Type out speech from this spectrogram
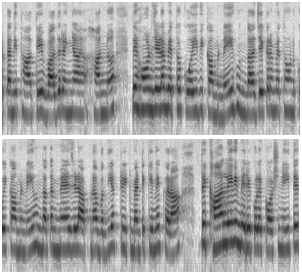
ਘਟਣ ਦੀ ਥਾਂ ਤੇ ਵੱਧ ਰਹੀਆਂ ਹਨ। ਤੇ ਹੁਣ ਜਿਹੜਾ ਮੇਥੋਂ ਕੋਈ ਵੀ ਕੰਮ ਨਹੀਂ ਹੁੰਦਾ, ਜੇਕਰ ਮੇਥੋਂ ਹੁਣ ਕੋਈ ਕੰਮ ਨਹੀਂ ਹੁੰਦਾ, ਤਾਂ ਮੈਂ ਜਿਹੜਾ ਆਪਣਾ ਵਧੀਆ ਟ੍ਰੀਟਮੈਂਟ ਕਿਵੇਂ ਕਰਾਂ? ਤੇ ਖਾਣ ਲਈ ਵੀ ਮੇਰੇ ਕੋਲੇ ਕੁਛ ਨਹੀਂ, ਤੇ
